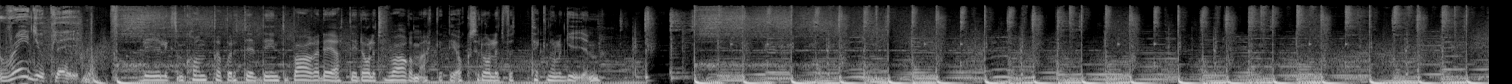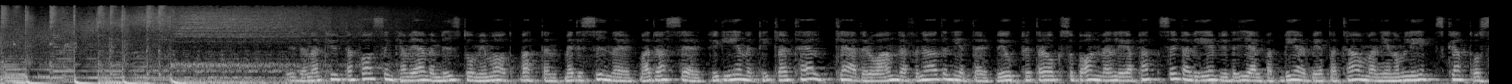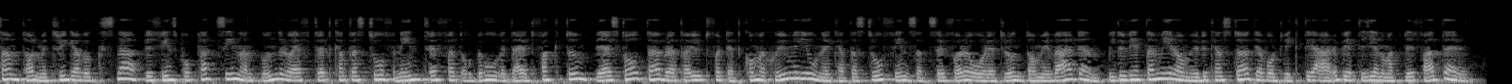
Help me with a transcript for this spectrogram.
Radioplay. Det är liksom kontraproduktivt. Det är inte bara det att det är dåligt för varumärket, det är också dåligt för teknologin. Akuta fasen kan vi även bistå med mat, vatten, mediciner, madrasser, hygienartiklar, tält, kläder och andra förnödenheter. Vi upprättar också barnvänliga platser där vi erbjuder hjälp att bearbeta trauman genom lek, skratt och samtal med trygga vuxna. Vi finns på plats innan, under och efter att katastrofen inträffat och behovet är ett faktum. Vi är stolta över att ha utfört 1,7 miljoner katastrofinsatser förra året runt om i världen. Vill du veta mer om hur du kan stödja vårt viktiga arbete genom att bli fadder?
